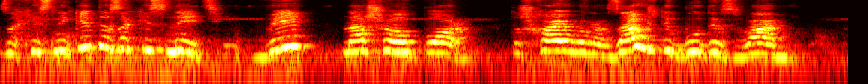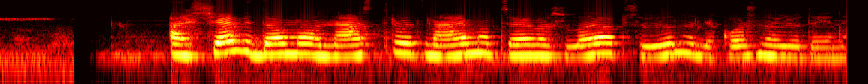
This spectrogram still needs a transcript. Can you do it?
Захисники та захисниці, ви наша опора, тож хай вона завжди буде з вами. А ще відомого настрою знаємо, це важливо абсолютно для кожної людини.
